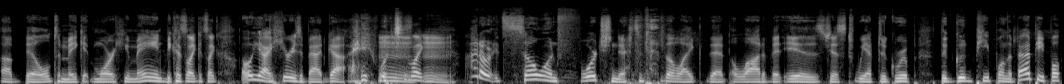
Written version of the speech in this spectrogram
uh, bill to make it more humane because like it's like, oh yeah, I hear he's a bad guy, which is like I don't. It's so unfortunate that the like that a lot of it is just we have to group the good people and the bad people,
